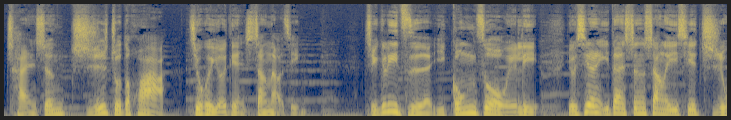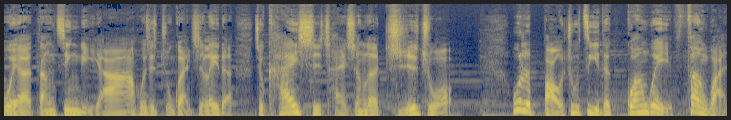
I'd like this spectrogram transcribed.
产生执着的话，就会有点伤脑筋。举个例子，以工作为例，有些人一旦升上了一些职位啊，当经理啊，或是主管之类的，就开始产生了执着。为了保住自己的官位饭碗，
